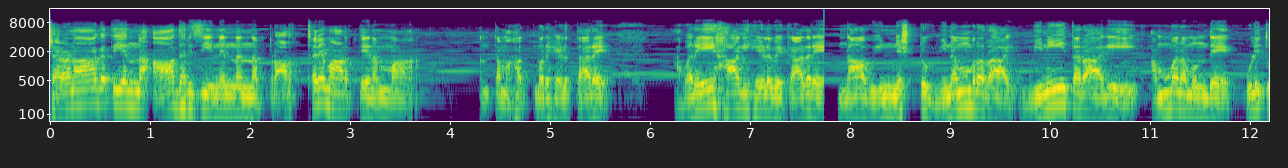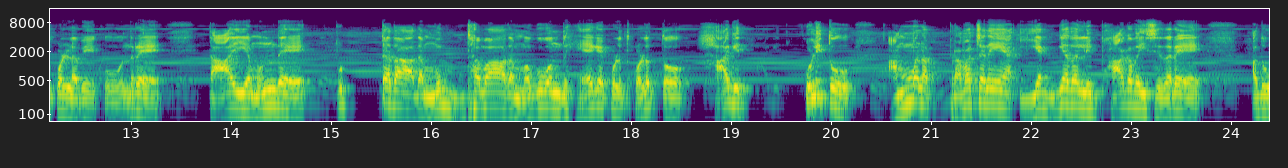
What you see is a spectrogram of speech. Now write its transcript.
ಶರಣಾಗತಿಯನ್ನು ಆಧರಿಸಿ ನಿನ್ನನ್ನು ಪ್ರಾರ್ಥನೆ ಮಾಡ್ತೇನಮ್ಮ ಅಂತ ಮಹಾತ್ಮರು ಹೇಳ್ತಾರೆ. ಅವರೇ ಹಾಗೆ ಹೇಳಬೇಕಾದರೆ ನಾವು ಇನ್ನೆಷ್ಟು ವಿನಮ್ರರಾಗಿ, ವಿನೀತರಾಗಿ ಅಮ್ಮನ ಮುಂದೆ ಕುಳಿತುಕೊಳ್ಳಬೇಕು ಅಂದರೆ ತಾಯಿಯ ಮುಂದೆ ಪುಟ್ಟದಾದ, ಮುಗ್ಧವಾದ ಮಗುವೊಂದು ಹೇಗೆ ಕುಳಿತುಕೊಳ್ಳುತ್ತೋ ಹಾಗೆ ಕುಳಿತು ಅಮ್ಮನ ಪ್ರವಚನೆಯ ಯಜ್ಞದಲ್ಲಿ ಭಾಗವಹಿಸಿದರೆ ಅದು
